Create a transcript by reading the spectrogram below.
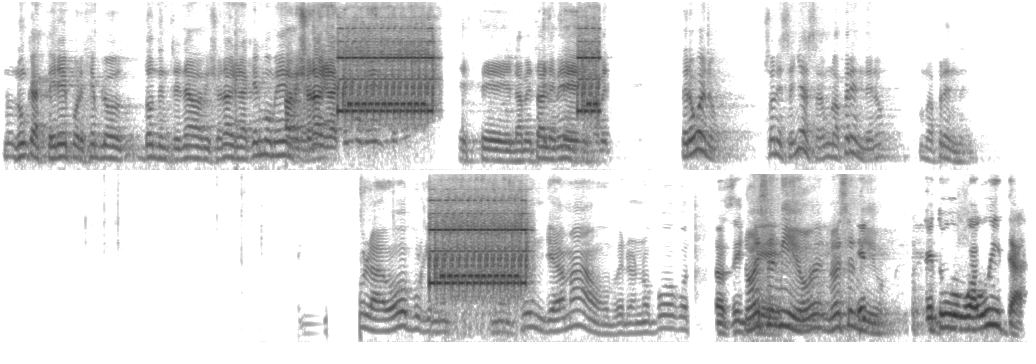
Nunca esperé, por ejemplo, dónde entrenaba Millonario en aquel momento. Millonario en aquel momento. Este, lamentablemente. Pero bueno, son enseñanzas, uno aprende, ¿no? Uno aprende. Hola, vos, porque me, me un llamado, pero no puedo No es el mío, ¿eh? No es el mío. Que tuvo guaguita.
